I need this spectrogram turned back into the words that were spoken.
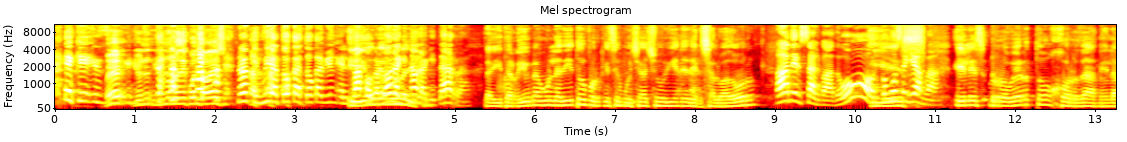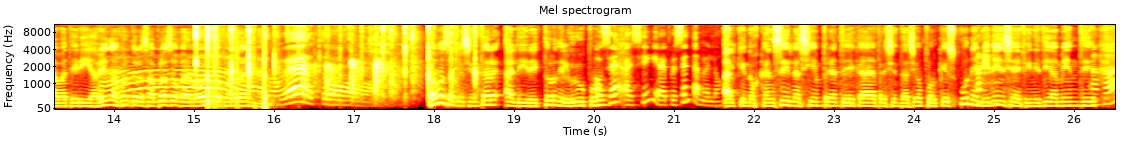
Es que, ¿Eh? Yo, no- yo no me di cuenta de eso. no, es que mira, toca, toca bien el bajo, ¿verdad? La, la no, la guitarra. La guitarra, yo me hago un ladito porque ese muchacho viene del Salvador. Ah, del Salvador. y ¿Cómo es- se llama? Él es Roberto Jordán en la batería. Venga, fuerte los aplausos para Roberto Jordán. Roberto. Vamos a presentar al director del grupo. O sea, sí, preséntamelo. al que nos cancela siempre antes de cada presentación porque es una eminencia definitivamente. Ajá.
